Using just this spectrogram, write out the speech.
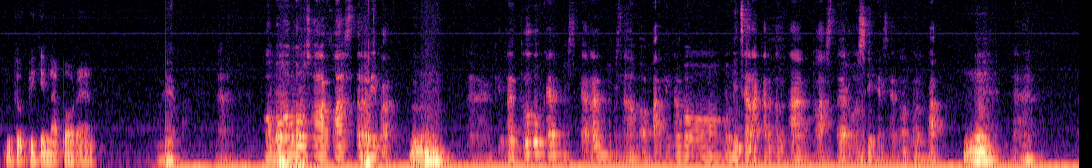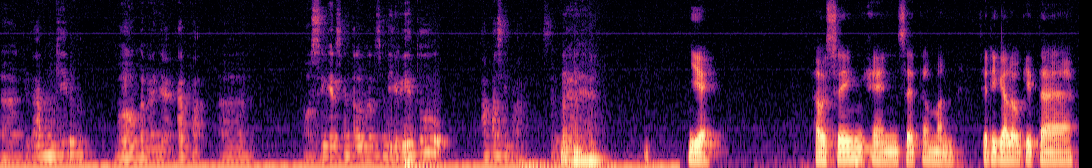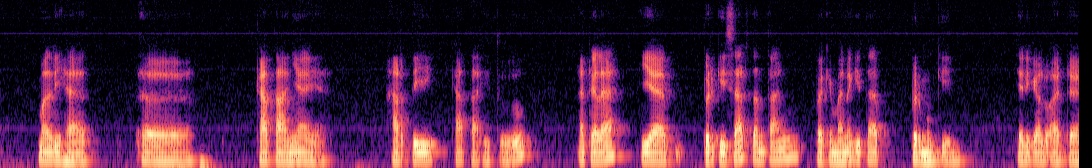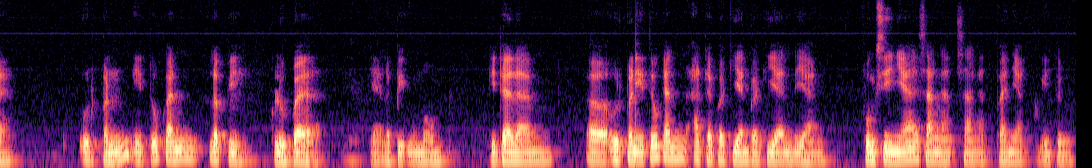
untuk bikin laporan. Iya. Nah, ngomong-ngomong soal klaster nih Pak. Hmm. Nah, kita tuh kan sekarang bersama Bapak kita mau membicarakan tentang klaster and settlement Pak. Hmm. Nah, eh, kita mungkin mau menanyakan Pak, housing and settlement sendiri itu apa sih Pak sebenarnya? Yeah. Housing and settlement. Jadi kalau kita melihat eh, katanya ya, arti kata itu adalah ya berkisar tentang bagaimana kita bermukim. Jadi kalau ada urban itu kan lebih global, ya lebih umum. Di dalam eh, urban itu kan ada bagian-bagian yang fungsinya sangat-sangat banyak begitu.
